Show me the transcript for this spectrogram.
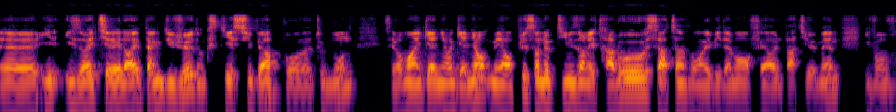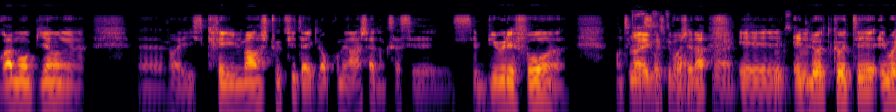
euh, ils, ils, auraient tiré leur épingle du jeu, donc ce qui est super pour euh, tout le monde. C'est vraiment un gagnant-gagnant, mais en plus en optimisant les travaux, certains vont évidemment en faire une partie eux-mêmes, ils vont vraiment bien, euh, euh, genre, ils se créent une marge tout de suite avec leur premier achat, donc ça c'est c'est beautiful euh, en tout cas ouais, sur ce projet-là. Ouais. Et, donc, et de l'autre côté, et moi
